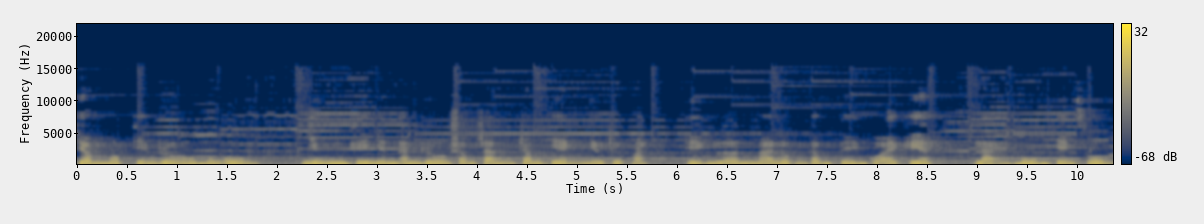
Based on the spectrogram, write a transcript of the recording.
châm một chén rượu muốn uống, nhưng khi nhìn ánh rượu sóng sánh trong chén như trước mắt hiện lên má lúm đồng tiền của ai kia, lại buông chén xuống.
